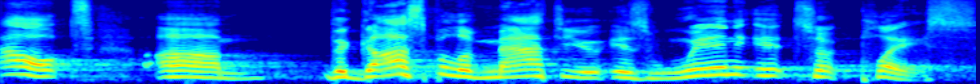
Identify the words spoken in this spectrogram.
about um, the Gospel of Matthew is when it took place.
